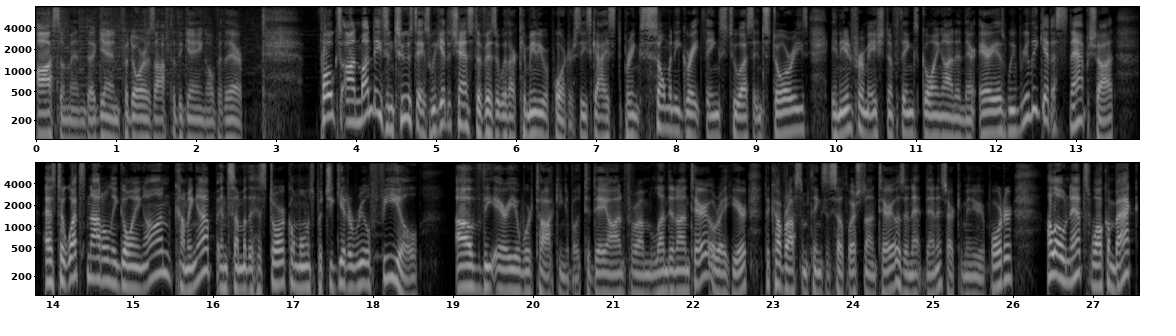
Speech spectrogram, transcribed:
Awesome. And again, Fedora's off to the gang over there. Folks, on Mondays and Tuesdays, we get a chance to visit with our community reporters. These guys bring so many great things to us in stories, in information of things going on in their areas. We really get a snapshot as to what's not only going on, coming up, and some of the historical moments, but you get a real feel of the area we're talking about. Today on from London, Ontario, right here, to cover off some things in southwestern Ontario is Annette Dennis, our community reporter. Hello, Nets. Welcome back.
